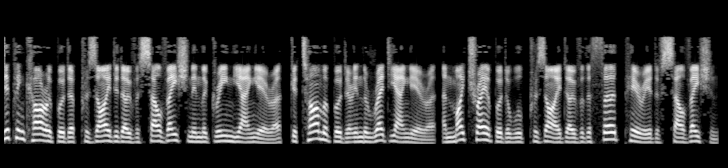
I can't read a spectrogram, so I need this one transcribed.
Dipankara Buddha presided over salvation in the Green Yang era, Gautama Buddha in the Red Yang era, and Maitreya Buddha will preside over the third period of salvation,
